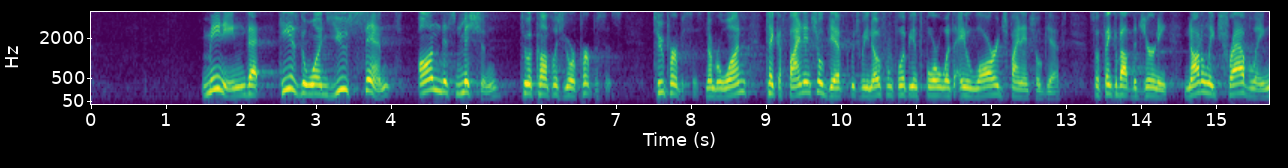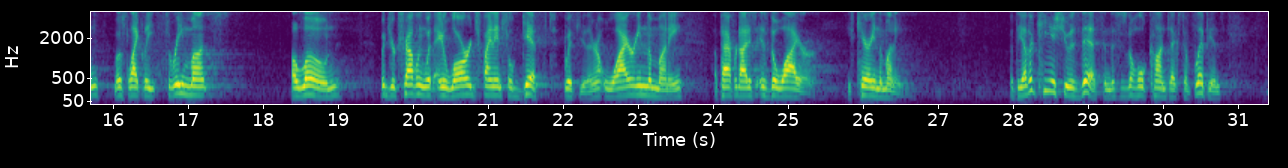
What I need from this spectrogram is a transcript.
Meaning that he is the one you sent on this mission to accomplish your purposes. Two purposes. Number one, take a financial gift, which we know from Philippians 4 was a large financial gift. So think about the journey. Not only traveling, most likely three months alone, but you're traveling with a large financial gift with you. They're not wiring the money. Epaphroditus is the wire, he's carrying the money. But the other key issue is this, and this is the whole context of Philippians.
